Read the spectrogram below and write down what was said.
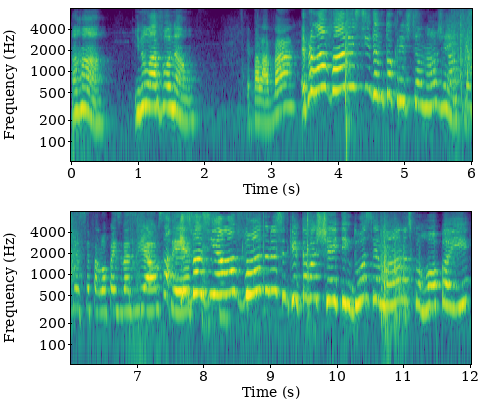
Aham. E não lavou, não. É pra lavar? É pra lavar, né, Cida? Eu não tô acreditando, não, gente. Não, porque você você falou pra esvaziar o cesto. Esvaziar lavando, né, Cida? Que ele tava cheio, tem duas semanas com roupa aí.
